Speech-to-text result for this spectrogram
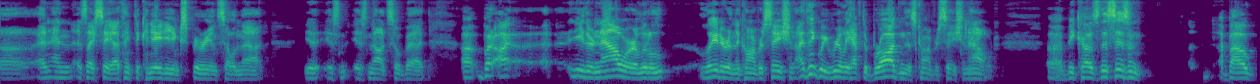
Uh, and, and as I say, I think the Canadian experience on that is, is not so bad. Uh, but I, either now or a little later in the conversation, I think we really have to broaden this conversation out uh, because this isn't about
